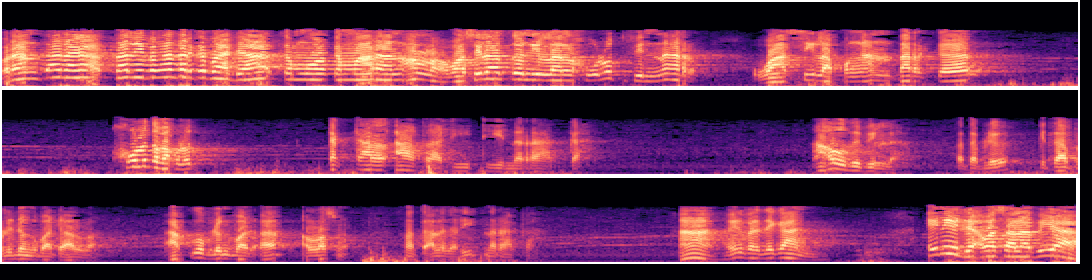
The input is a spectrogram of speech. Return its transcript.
Perantara tali pengantar kepada kemarahan Allah. Wasilatun ilal khulud finnar. Wasilah pengantar ke khulud apa khulud? Kekal abadi di neraka. A'udzubillah. Kata beliau, kita berlindung kepada Allah. Aku berlindung kepada ah, Allah SWT dari neraka. Ah, ini perhatikan. Ini dakwah salafiyah.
